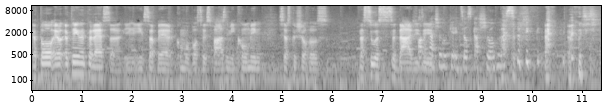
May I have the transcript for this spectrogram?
Eu, tô, eu, eu tenho interesse em, em saber como vocês fazem e comem seus cachorros nas suas cidades. Fala e... cachorro quente, seus cachorros.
